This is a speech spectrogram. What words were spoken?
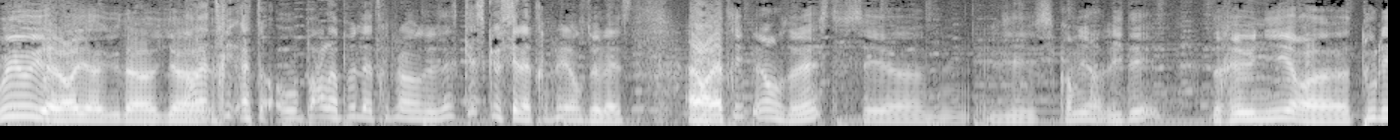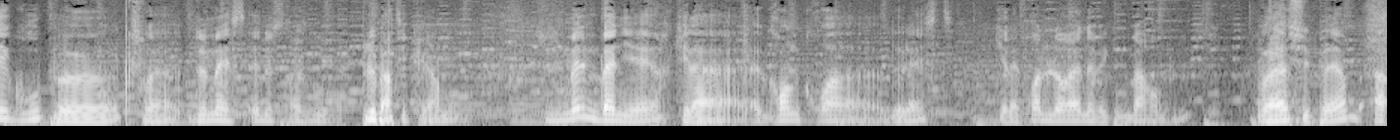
Oui, oui. Alors il y a, y a- il y a- Alors, la tri- Attends, on parle un peu de la Triple Alliance de l'Est. Qu'est-ce que c'est la Triple Alliance de l'Est? Alors la Triple Alliance de l'Est, c'est euh, comment dire l'idée de réunir euh, tous les groupes, euh, que ce soit de Metz et de Strasbourg, plus particulièrement, sous une même bannière, qui est la, la Grande Croix euh, de l'Est, qui est la Croix de Lorraine avec une barre en plus. Ouais, superbe. Ah,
